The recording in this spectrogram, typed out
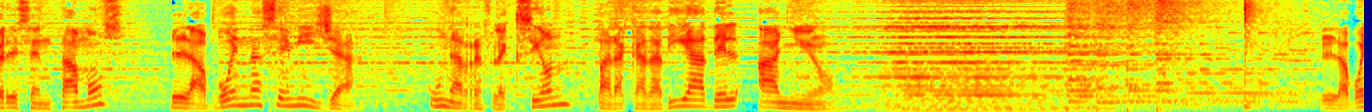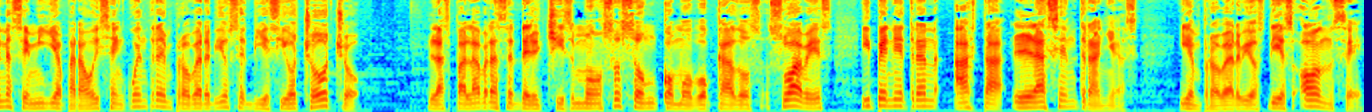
presentamos La Buena Semilla, una reflexión para cada día del año. La buena semilla para hoy se encuentra en Proverbios 18.8. Las palabras del chismoso son como bocados suaves y penetran hasta las entrañas. Y en Proverbios 10.11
